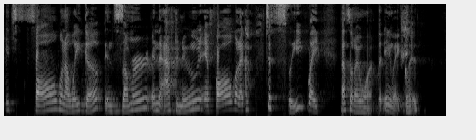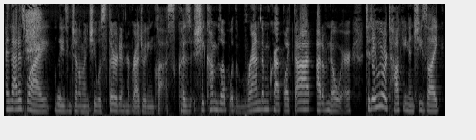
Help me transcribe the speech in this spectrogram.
it's fall when I wake up and summer in the afternoon and fall when I go to sleep. Like, that's what I want. But anyway, go ahead. And that is why, ladies and gentlemen, she was third in her graduating class because she comes up with random crap like that out of nowhere. Today we were talking and she's like,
